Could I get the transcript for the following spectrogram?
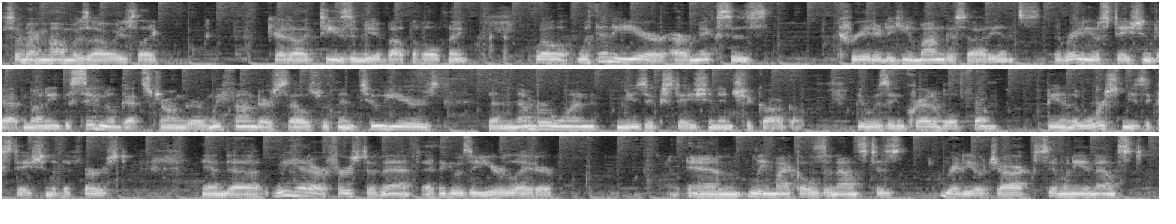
So my mom was always like, kind of like teasing me about the whole thing. Well, within a year, our mixes created a humongous audience. The radio station got money, the signal got stronger, and we found ourselves within two years the number one music station in Chicago. It was incredible from being the worst music station to the first. And uh, we had our first event, I think it was a year later, and Lee Michaels announced his radio jocks. And when he announced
